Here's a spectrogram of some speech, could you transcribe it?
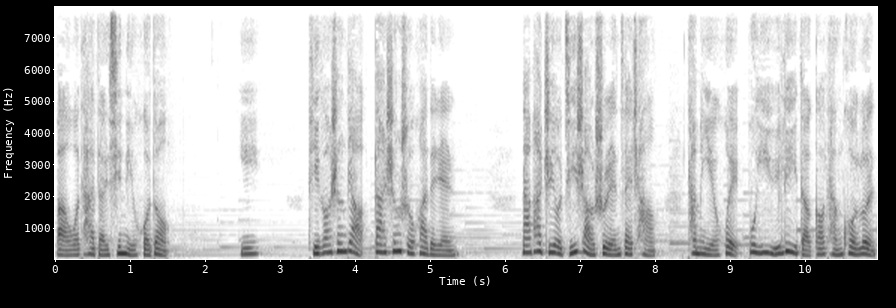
把握他的心理活动。一，提高声调、大声说话的人，哪怕只有极少数人在场，他们也会不遗余力地高谈阔论，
